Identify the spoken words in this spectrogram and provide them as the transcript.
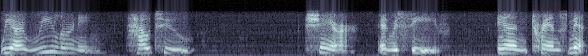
we are relearning how to share and receive and transmit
